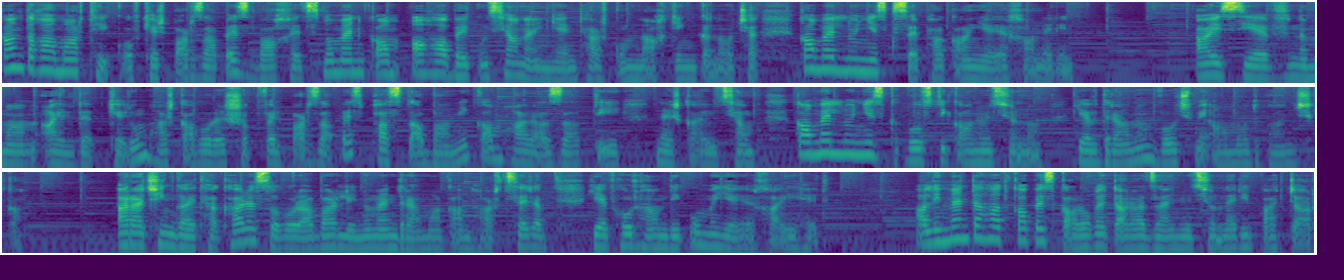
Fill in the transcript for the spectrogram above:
Կան տղամարդիկ, ովքեր պարզապես վախեցնում են կամ ահաբեկության են ենթարկում նախկին կնոջը, կամ էլ նույնիսկ սեփական երեխաներին։ Այս եւ նման այլ դեպքերում հարկավոր է շփվել պարզապես փաստաբանի կամ հարազատի ներկայությամբ, կամ էլ նույնիսկ ոստիկանությունում, եւ դրանում ոչ մի ամոթ բան չկա։ Առաջին գայթակարը սովորաբար լինում են դրամական հարցերը եւ հոր հանդիպումը երեխայի հետ։ Ալիմենտը հատկապես կարող է տարաձայնությունների պատճառ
